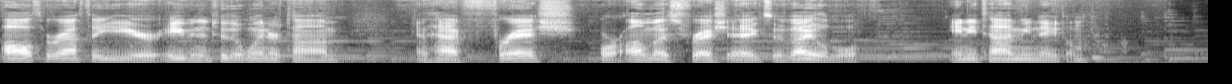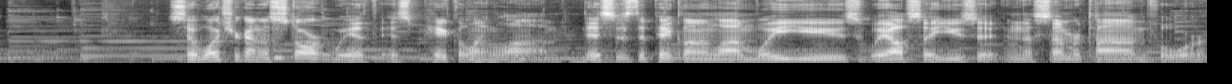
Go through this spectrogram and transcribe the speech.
all throughout the year, even into the wintertime, and have fresh or almost fresh eggs available anytime you need them. So what you're going to start with is pickling lime. This is the pickling lime we use. We also use it in the summertime for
